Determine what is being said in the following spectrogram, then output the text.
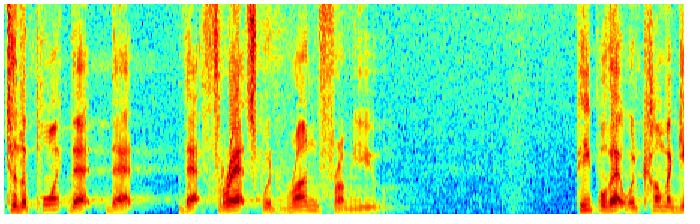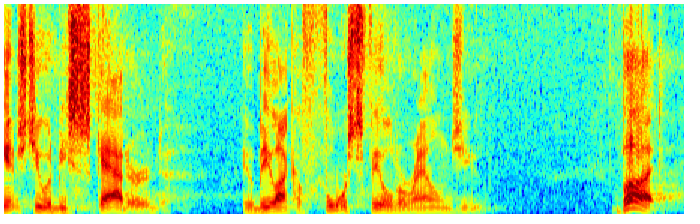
to the point that, that, that threats would run from you, people that would come against you would be scattered. It would be like a force field around you. But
